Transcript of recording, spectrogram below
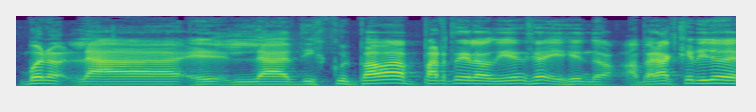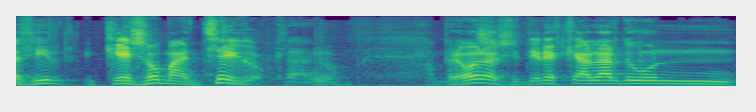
Bueno, la, eh, la disculpaba parte de la audiencia diciendo, habrá querido decir queso manchego. Claro. Pero bueno, si tienes que hablar de un,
